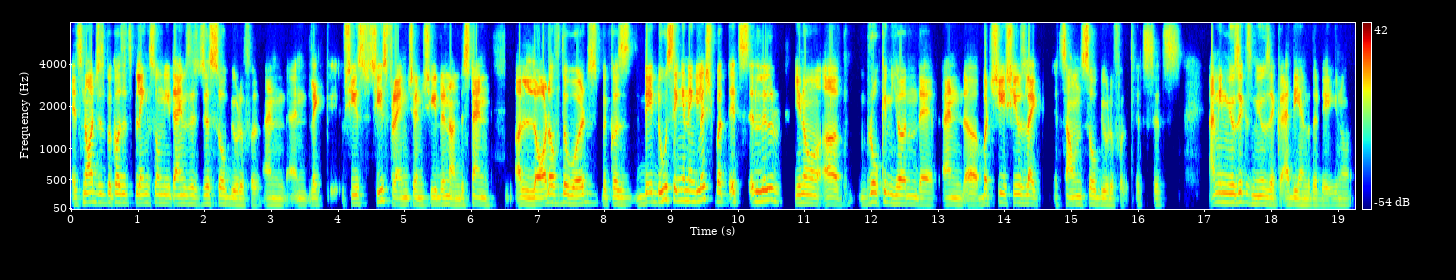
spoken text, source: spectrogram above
it's not just because it's playing so many times it's just so beautiful and and like she's she's french and she didn't understand a lot of the words because they do sing in english but it's a little you know uh, broken here and there and uh, but she she was like it sounds so beautiful it's it's I mean, music is music at the end of the day. You know,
